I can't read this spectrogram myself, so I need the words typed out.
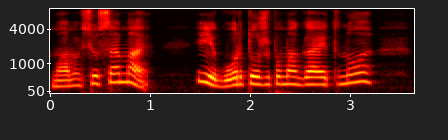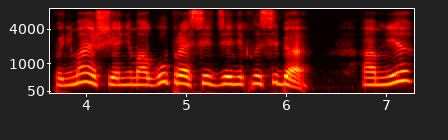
мама все сама. И Егор тоже помогает, но, понимаешь, я не могу просить денег на себя. А мне,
